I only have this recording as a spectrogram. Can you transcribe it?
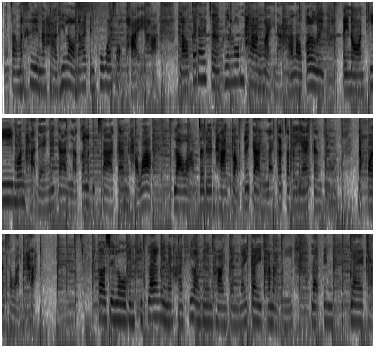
หลังจากเมื่อคืนนะคะที่เราได้เป็นผู้ประสบภัยค่ะ เราก็ได้เจอเพื่อนร่วมทางใหม่นะคะ เราก็เลย ไปนอนที่ม่อนผาแดงด้วยกัน แล้วก็เลยปรึกษากันค่ะว่าเราอะจะเดินทางกลับด้วยกัน และก็จะไปแยกกันตรงนครสวรรค์ค่ะกอเซโลเป็นทริปแรกเลยนะคะ ที่เราเดินทางกันได้ไกลขนาดนี้ และเป็นทริปแรกค่ะ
